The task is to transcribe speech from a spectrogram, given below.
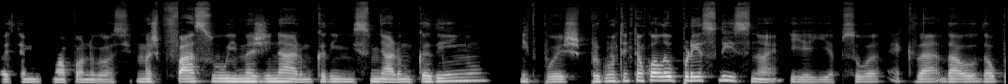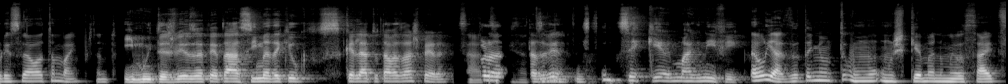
vai ser muito mau para o negócio. Mas faço imaginar um bocadinho e sonhar um bocadinho e depois pergunta então qual é o preço disso, não é? E aí a pessoa é que dá, dá, o, dá o preço dela também, portanto... E muitas vezes até está acima daquilo que se calhar tu estavas à espera. Exato, Pronto, estás a ver? Isso é que é magnífico. Aliás, eu tenho um, um, um esquema no meu site,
